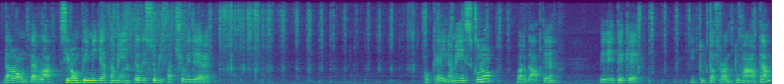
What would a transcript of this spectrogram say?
da romperla. Si rompe immediatamente adesso vi faccio vedere. Ok la mescolo. Guardate vedete che è tutta frantumata.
